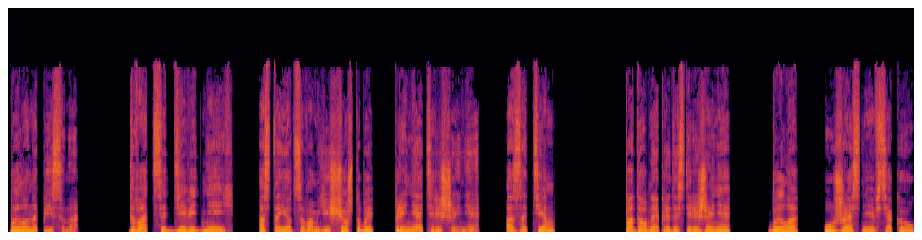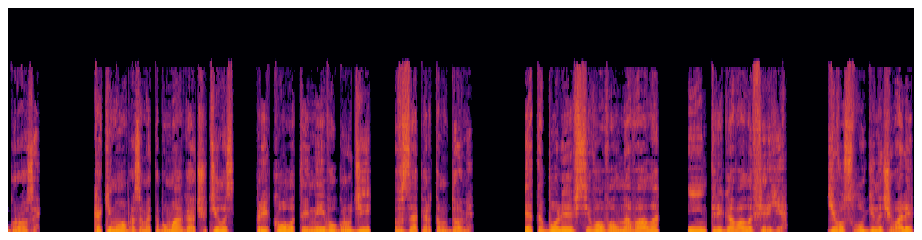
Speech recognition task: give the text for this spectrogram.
было написано «Двадцать девять дней остается вам еще, чтобы принять решение, а затем...» Подобное предостережение было ужаснее всякой угрозы. Каким образом эта бумага очутилась приколотой на его груди в запертом доме? Это более всего волновало и интриговало Ферье. Его слуги ночевали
